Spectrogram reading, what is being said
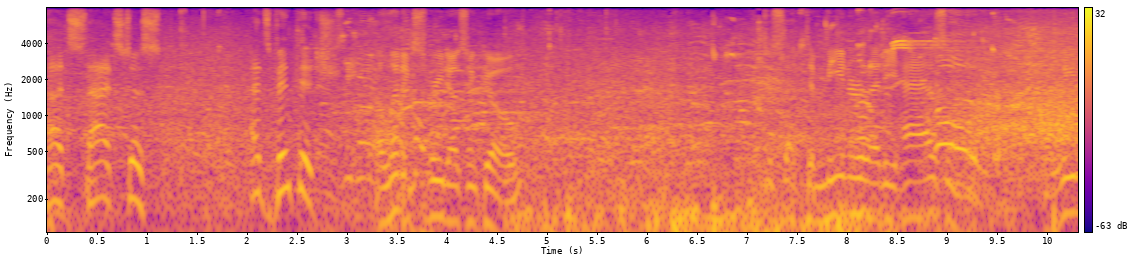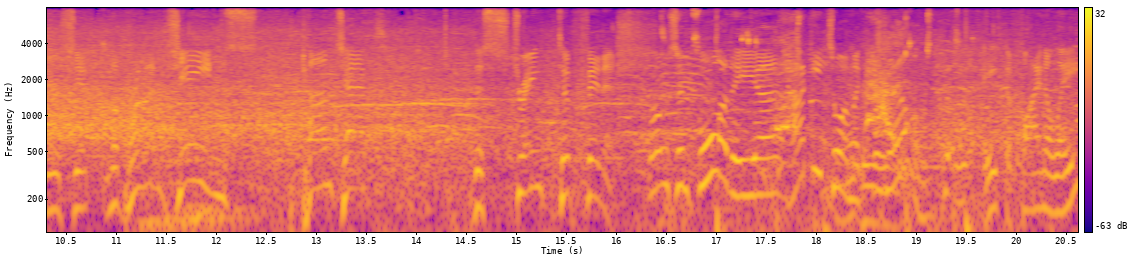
That's that's just that's vintage. Olynyk three doesn't go. Just that demeanor that he has and the leadership. LeBron James contact, the strength to finish. Frozen Four, the uh, hockey tournament. Cornell Eight, the final eight.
